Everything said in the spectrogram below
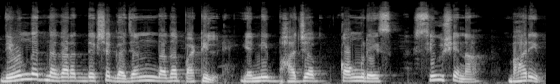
दिवंगत नगराध्यक्ष गजाननदादा पाटील यांनी भाजप काँग्रेस शिवसेना भारिप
